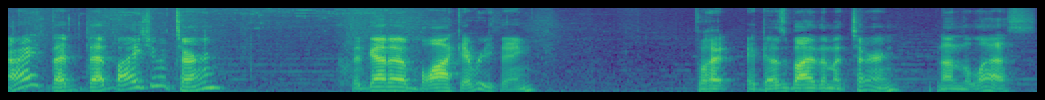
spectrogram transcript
Alright, that, that buys you a turn. They've got to block everything. But it does buy them a turn, nonetheless.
